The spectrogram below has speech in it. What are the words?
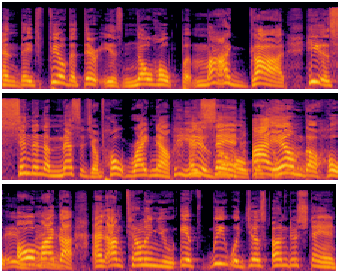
and they feel that there is no hope. But my God, he is sending a message of hope right now. He and is saying, I am the hope. Amen. Oh my God. And I'm telling you, if we would just understand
